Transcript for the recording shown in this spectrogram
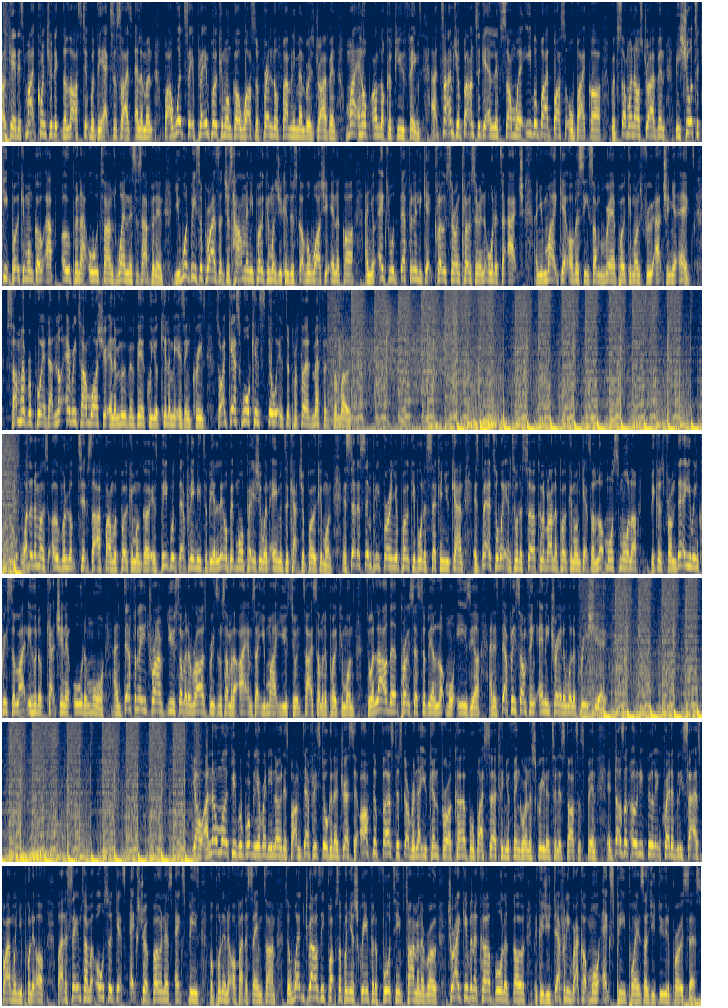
Okay, this might contradict the last tip with the exercise element, but I would say playing Pokemon Go whilst a friend or family member is driving might help unlock a few things. At times, you're bound to get a lift somewhere, either by bus or by car, with someone else driving. Be sure to keep Pokemon Go app open at all times when this is happening. You would be surprised at just how many Pokemons you can discover whilst you're in a car, and your eggs will definitely get closer and closer in order to hatch, and you might get obviously some rare Pokemons through hatching your eggs. Some have reported that not every time whilst you're in a moving vehicle, your kilometers increase. So I guess walking still is the preferred method for most. One of the most overlooked tips that I find with Pokemon Go is people definitely need to be a little bit more patient when aiming to catch a Pokemon. Instead of simply throwing your Pokeball the second you can, it's better to wait until the circle around the Pokemon gets a lot more smaller because from there you increase the likelihood of catching it all the more. And definitely try and use some of the Razz Berries and some of the items that you might use to entice some of the Pokemons to allow the process to be a lot more easier and it's definitely something any trainer will appreciate. Yo, I know most people probably already know this, but I'm definitely still going to address it. After first discovering that you can throw a curveball by circling your finger on the screen until it starts to spin, it doesn't only feel incredibly satisfying when you pull it off, but at the same time, it also gets extra bonus XPs for pulling it off at the same time. So when Drowzee pops up on your screen for the 14th time in a row, try giving a curveball a go because you definitely rack up more XP points as you do the process.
